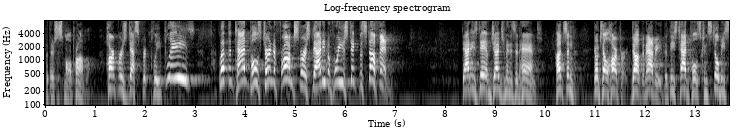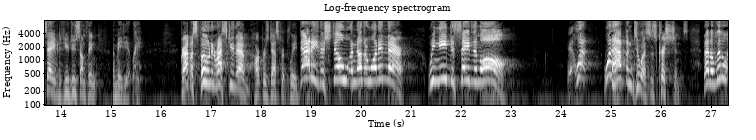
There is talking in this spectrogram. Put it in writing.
But there's a small problem. Harper's desperate plea please, let the tadpoles turn to frogs first, Daddy, before you stick the stuff in. Daddy's day of judgment is at hand. Hudson, go tell Harper, Dub, and Abby that these tadpoles can still be saved if you do something immediately. Grab a spoon and rescue them. Harper's desperate plea. Daddy, there's still another one in there. We need to save them all. What, what happened to us as Christians? That a little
